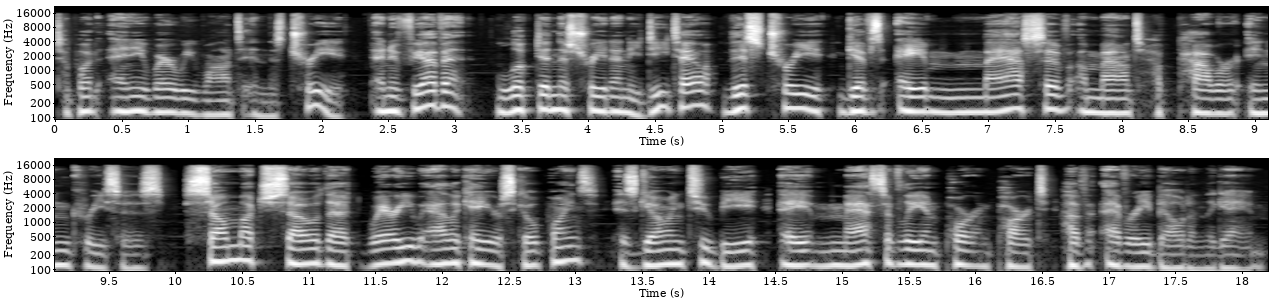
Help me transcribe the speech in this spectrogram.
to put anywhere we want in this tree. And if you haven't looked in this tree in any detail, this tree gives a massive amount of power increases. So much so that where you allocate your skill points is going to be a massively important part of every build in the game.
